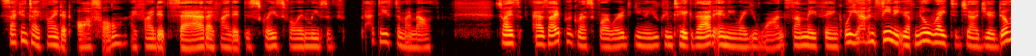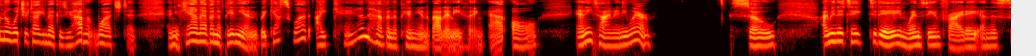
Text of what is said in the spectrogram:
second, I find it awful. I find it sad. I find it disgraceful and leaves a bad taste in my mouth. So as as I progress forward, you know, you can take that any way you want. Some may think, well, you haven't seen it. You have no right to judge. You don't know what you're talking about because you haven't watched it and you can't have an opinion. But guess what? I can have an opinion about anything at all, anytime, anywhere. So I'm going to take today and Wednesday and Friday, and this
